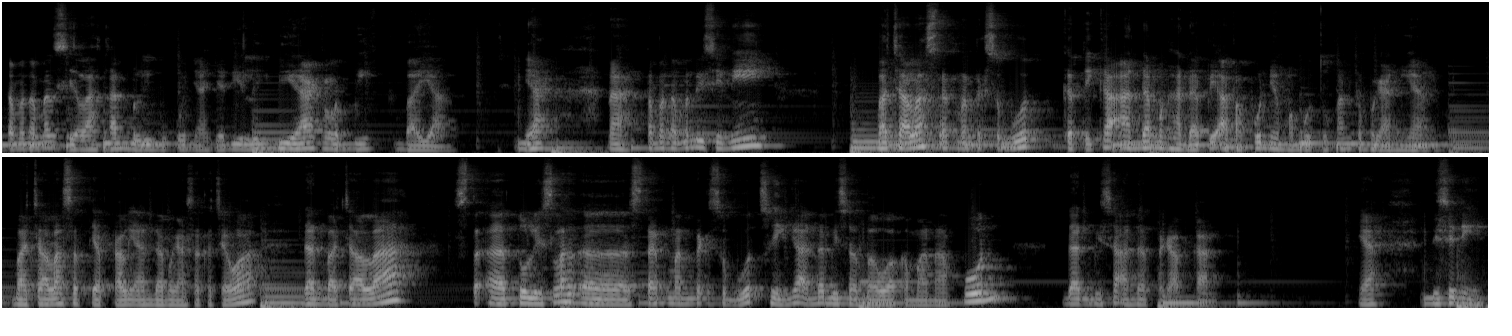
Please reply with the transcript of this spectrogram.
teman-teman silahkan beli bukunya jadi biar lebih kebayang ya nah teman-teman di sini Bacalah statement tersebut ketika Anda menghadapi apa pun yang membutuhkan keberanian. Bacalah setiap kali Anda merasa kecewa dan bacalah uh, tulislah uh, statement tersebut sehingga Anda bisa bawa ke mana pun dan bisa Anda terapkan. Ya, di sini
